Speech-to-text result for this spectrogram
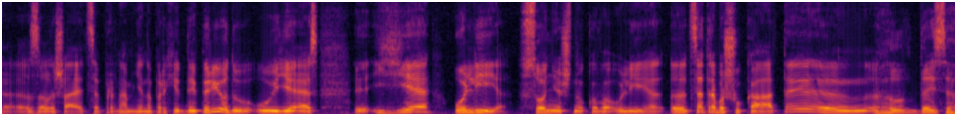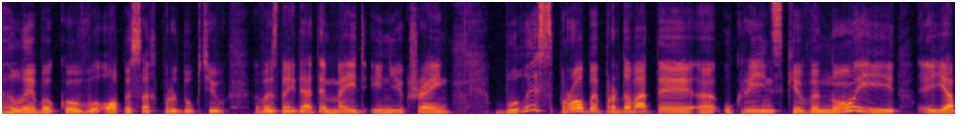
е, залишається принаймні на перехідний період у- ЄС, е, є олія, соняшникова олія. Е, Це треба шукати десь глибоко в описах продуктів ви знайдете Made in Ukraine. Були спроби продавати українське вино, і я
